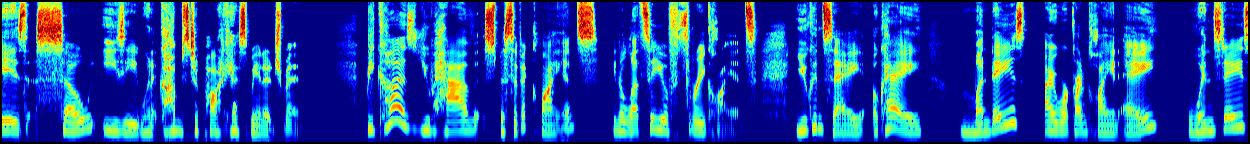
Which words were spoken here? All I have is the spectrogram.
is so easy when it comes to podcast management because you have specific clients. You know, let's say you have three clients. You can say, okay, Mondays, I work on client A. Wednesdays,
